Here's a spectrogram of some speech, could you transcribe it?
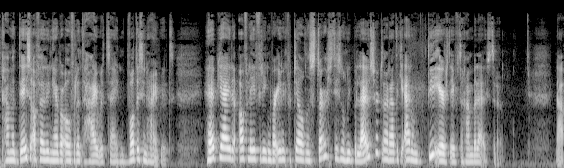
gaan we deze aflevering hebben over het hybrid zijn. Wat is een hybrid? Heb jij de aflevering waarin ik vertel dat een starseed is nog niet beluisterd? Dan raad ik je aan om die eerst even te gaan beluisteren. Nou,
